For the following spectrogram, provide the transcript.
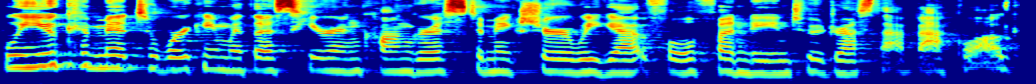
will you commit to working with us here in Congress to make sure we get full funding to address that backlog?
